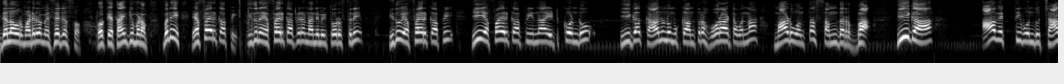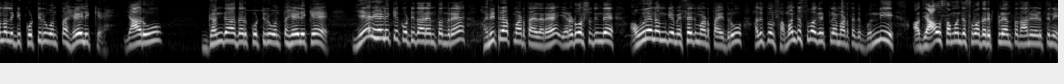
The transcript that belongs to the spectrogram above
ಇದೆಲ್ಲ ಅವ್ರು ಮಾಡಿರೋ messages okay thank you madam ಬನ್ನಿ ಎಫ್ ಐ ಆರ್ ಕಾಪಿ. ಇದನ್ನ ಎಫ್ ಐ ಆರ್ ಕಾಪಿನ ನಾನು ನಿಮಗೆ ತೋರಿಸ್ತೀನಿ. ಇದು ಎಫ್ ಐ ಆರ್ ಕಾಪಿ. ಈ ಎಫ್ ಐ ಆರ್ ಕಾಪಿನ ಇಟ್ಕೊಂಡು ಈಗ ಕಾನೂನು ಮುಖಾಂತರ ಹೋರಾಟವನ್ನು ಮಾಡುವಂಥ ಸಂದರ್ಭ. ಈಗ ಆ ವ್ಯಕ್ತಿ ಒಂದು ಚಾನಲ್ಗೆ ಕೊಟ್ಟಿರುವಂಥ ಹೇಳಿಕೆ ಯಾರು? ಗಂಗಾಧರ್ ಕೊಟ್ಟಿರುವಂಥ ಹೇಳಿಕೆ. ಏನು ಹೇಳಿಕೆ ಕೊಟ್ಟಿದ್ದಾರೆ ಅಂತಂದರೆ ಹನಿ ಟ್ರ್ಯಾಪ್ ಮಾಡ್ತಾ ಇದ್ದಾರೆ ಎರಡು ವರ್ಷದಿಂದ ಅವರೇ ನಮಗೆ ಮೆಸೇಜ್ ಮಾಡ್ತಾ ಇದ್ರು. ಅದಕ್ಕೊಂದು ಸಮಂಜಸವಾಗಿ ರಿಪ್ಲೈ ಮಾಡ್ತಾ ಇದ್ದೆ. ಬನ್ನಿ, ಅದು ಯಾವ ಸಮಂಜಸವಾದ ರಿಪ್ಲೈ ಅಂತ ನಾನು ಹೇಳ್ತೀನಿ.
